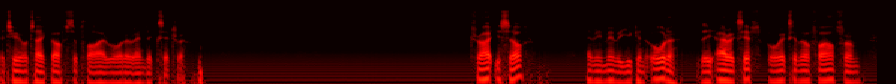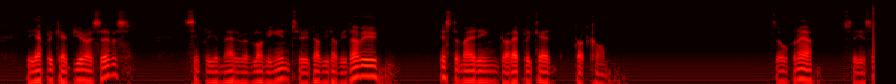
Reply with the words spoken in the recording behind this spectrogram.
material takeoff, supplier order and etc. Try it yourself and remember you can order the RxF or XML file from the Applicad Bureau service. Simply a matter of logging in to www.estimating.applicad.com. That's all for now. See you soon.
